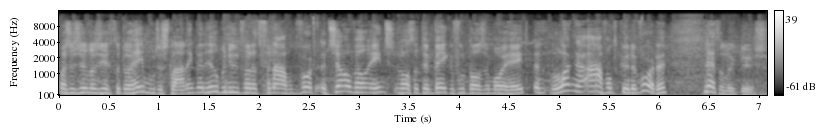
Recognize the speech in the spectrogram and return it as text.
Maar ze zullen zich er doorheen moeten slaan. Ik ben heel benieuwd wat het vanavond wordt. Het zou wel eens, zoals het in bekervoetbal zo mooi heet... een lange avond kunnen worden. Letterlijk dus.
